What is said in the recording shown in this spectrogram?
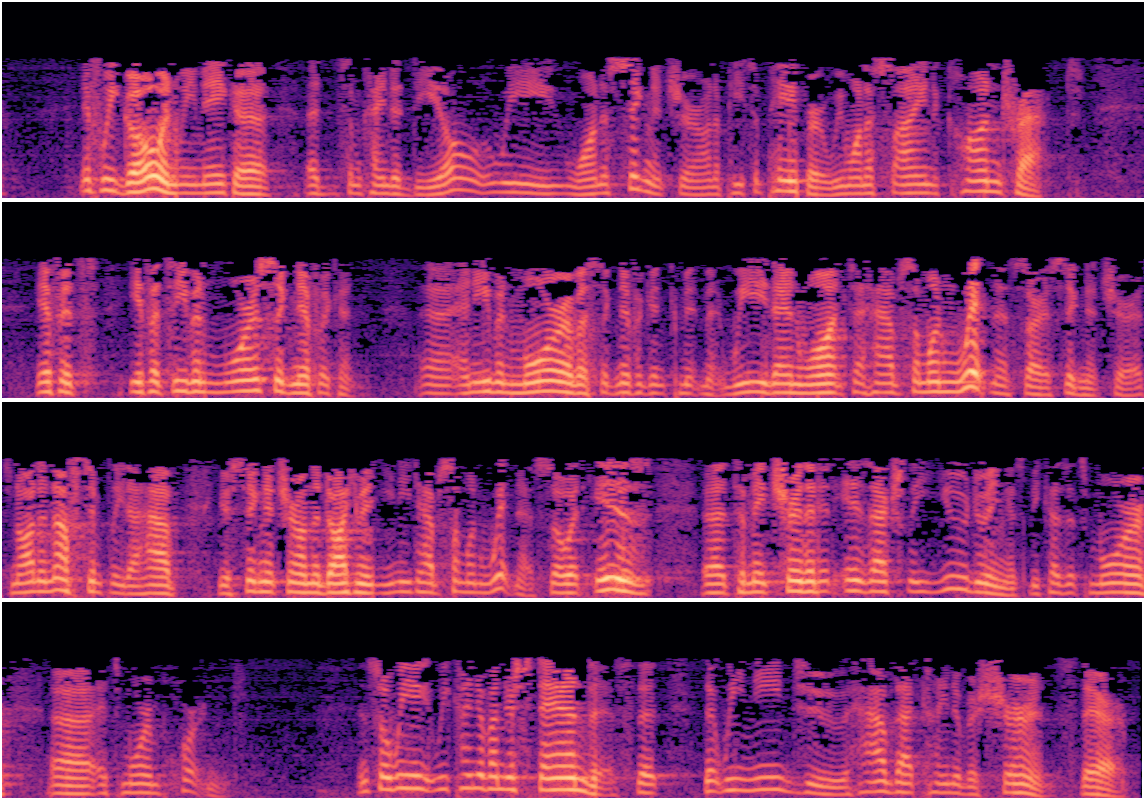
If we go and we make a, a, some kind of deal, we want a signature on a piece of paper. We want a signed contract. If it's if it's even more significant and even more of a significant commitment, we then want to have someone witness our signature. It's not enough simply to have your signature on the document. You need to have someone witness. So it is uh, to make sure that it is actually you doing this because it's more uh, it's more important. And so we, we kind of understand this that that we need to have that kind of assurance there.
